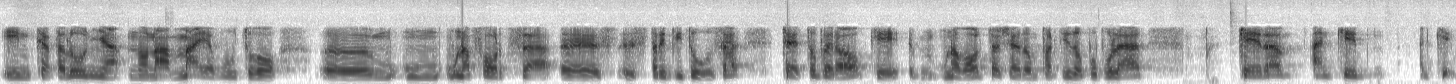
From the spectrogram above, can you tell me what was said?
in Catalogna non ha mai avuto ehm, una forza eh, strepitosa, certo però che una volta c'era un partito popolare che era anche che,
